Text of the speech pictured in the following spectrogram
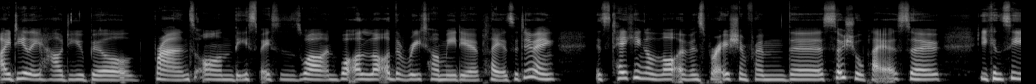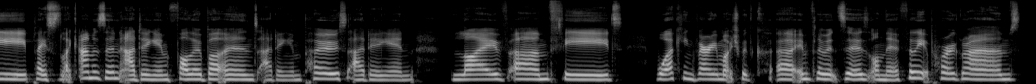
ideally, how do you build brands on these spaces as well? And what a lot of the retail media players are doing is taking a lot of inspiration from the social players. So you can see places like Amazon adding in follow buttons, adding in posts, adding in live um, feeds, working very much with uh, influencers on their affiliate programs.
